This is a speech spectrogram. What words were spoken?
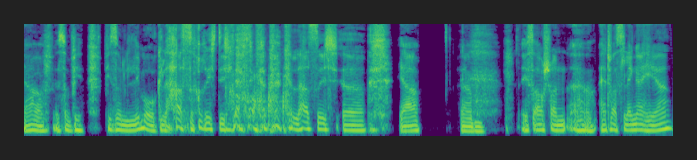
ja, ist so wie, wie so ein Limo-Glas, so richtig klassisch. Äh, ja, ähm, ist auch schon äh, etwas länger her.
